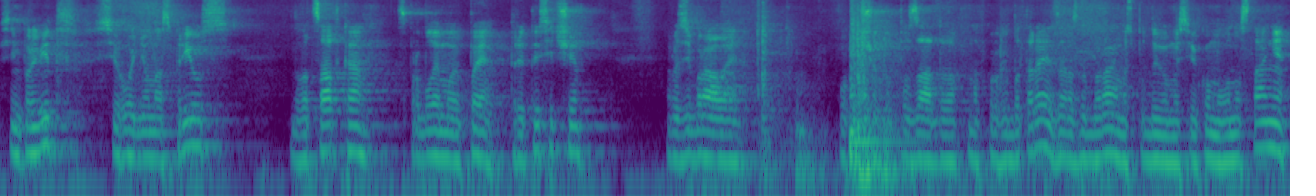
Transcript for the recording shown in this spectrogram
Всім привіт! Сьогодні у нас Prius 20 з проблемою P3000. Розібрали поки що тут позаду навкруги батареї. Зараз добираємось, подивимось, в якому воно стані.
